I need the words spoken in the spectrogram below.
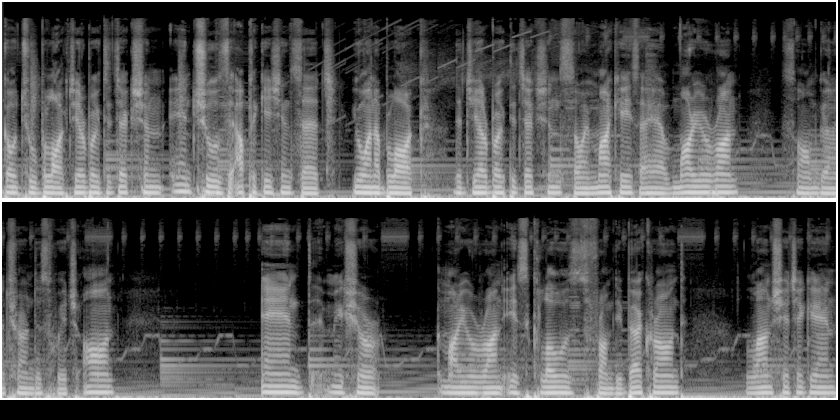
Go to block jailbreak detection and choose the applications that you want to block the jailbreak detection. So in my case I have Mario Run. So I'm gonna turn the switch on and make sure Mario Run is closed from the background launch it again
